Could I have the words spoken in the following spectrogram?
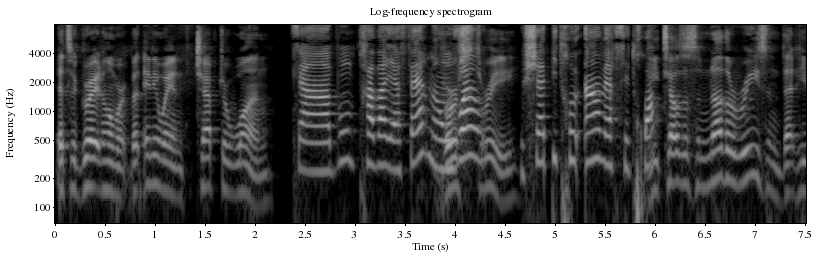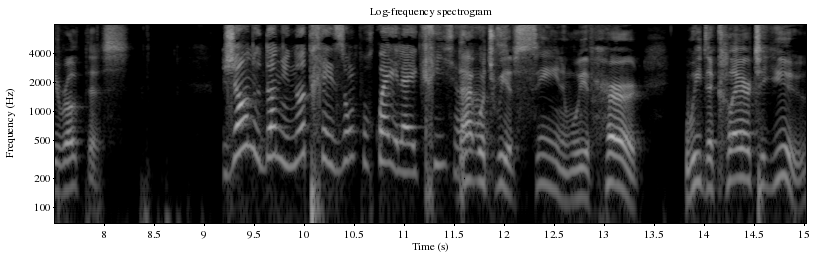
It's a great homework. But anyway, in chapter 1, C'est un bon travail à faire, mais on verse voit 3, au chapitre 1, verset 3, he tells us another reason that he wrote this. Jean nous donne une autre raison pourquoi il a écrit euh, That which we have seen and we have heard, we declare to you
